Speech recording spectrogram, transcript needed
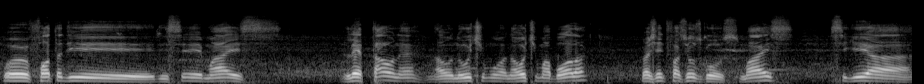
por falta de, de ser mais letal né? na, no último, na última bola para a gente fazer os gols. Mas seguir a,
